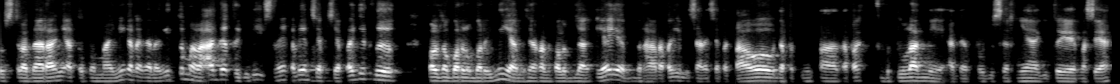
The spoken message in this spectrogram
sutradaranya atau pemainnya kadang-kadang itu malah ada tuh. Jadi istilahnya kalian siap-siap aja tuh. Kalau nobar-nobar ini ya misalkan kalau bilang ya ya berharap aja misalnya siapa tahu dapat uh, apa kebetulan nih ada produsernya gitu ya mas ya.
